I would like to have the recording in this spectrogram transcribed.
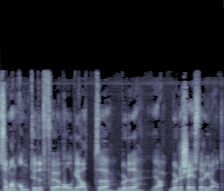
som han antydet før valget at eh, burde, ja, burde skje i større grad?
